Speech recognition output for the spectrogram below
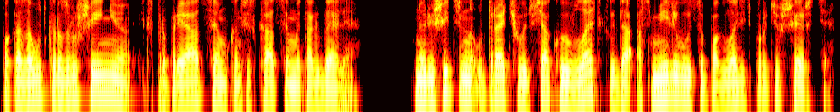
пока зовут к разрушению, экспроприациям, конфискациям и так далее. Но решительно утрачивают всякую власть, когда осмеливаются погладить против шерсти.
